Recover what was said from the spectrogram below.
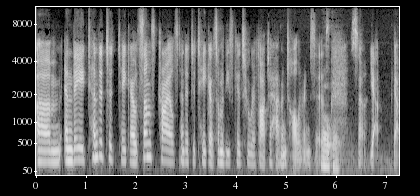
Um, and they tended to take out, some trials tended to take out some of these kids who were thought to have intolerances. Okay. So, yeah, yeah.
